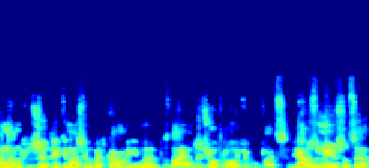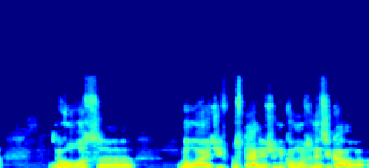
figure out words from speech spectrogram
а нам тут жити, як і нашим батькам, і ми знаємо, до чого приводить окупація. Я розумію, що це голос, е, волаючий в пустелі, що нікому вже не цікаво.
